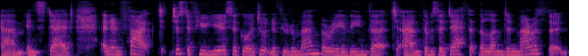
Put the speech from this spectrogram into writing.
um, instead. And in fact, just a few years ago, I don't know if you remember, Aileen, that um, there was a death at the London Marathon.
